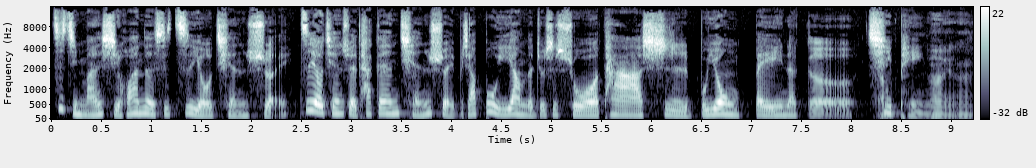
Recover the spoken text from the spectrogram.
自己蛮喜欢的是自由潜水。自由潜水它跟潜水比较不一样的，就是说它是不用背那个气瓶，嗯嗯，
